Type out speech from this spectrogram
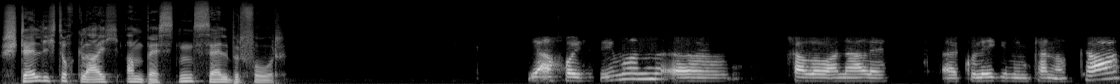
Stell dich doch gleich am besten selber vor. Ja, hoi Simon. Äh, hallo an alle äh, Kollegen im Kanal K.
